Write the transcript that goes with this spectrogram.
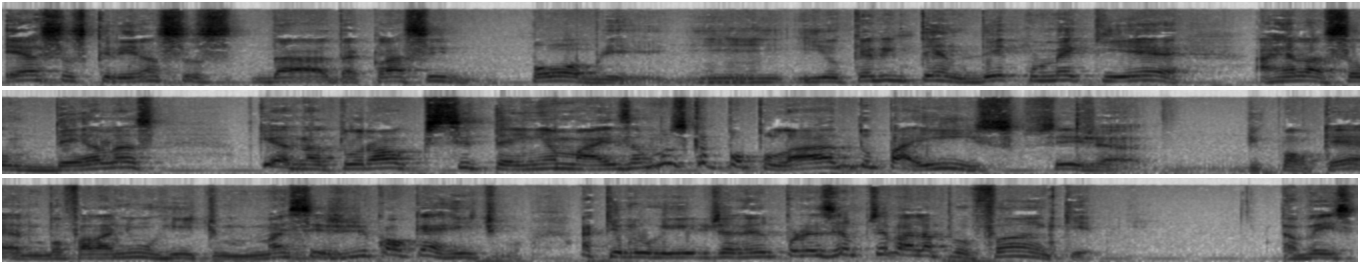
essas crianças da, da classe pobre. Uhum. E, e eu quero entender como é que é a relação delas, porque é natural que se tenha mais a música popular do país, seja de qualquer, não vou falar nenhum ritmo, mas seja de qualquer ritmo. Aqui no Rio de Janeiro, por exemplo, você vai lá para o funk, talvez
